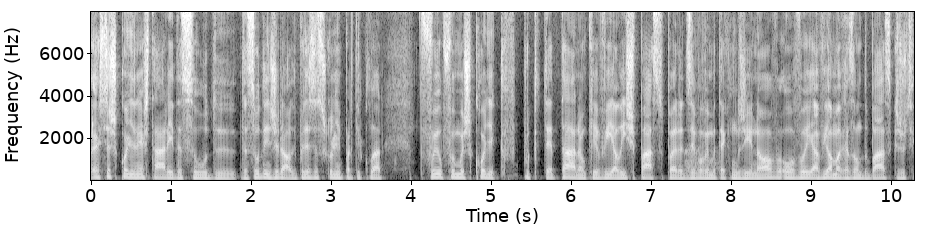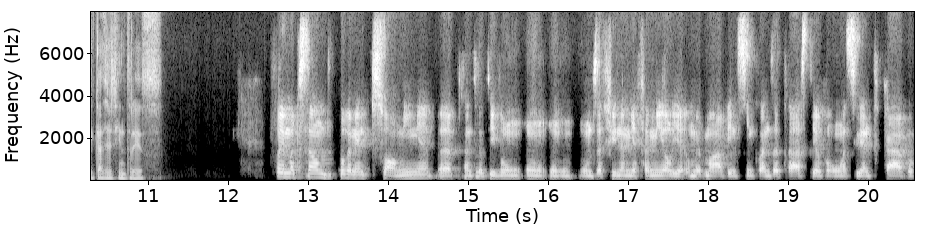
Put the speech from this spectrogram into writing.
esta escolha nesta área da saúde, da saúde em geral, e depois esta escolha em particular, foi, foi uma escolha que, porque detectaram que havia ali espaço para desenvolver uma tecnologia nova ou havia, havia uma razão de base que justificasse este interesse? Foi uma questão de puramente pessoal minha, uh, portanto eu tive um, um, um, desafio na minha família, o meu irmão há 25 anos atrás teve um acidente de carro,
